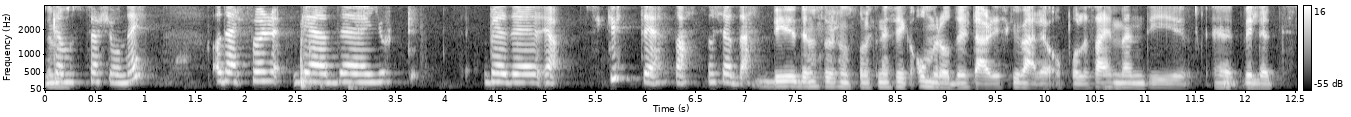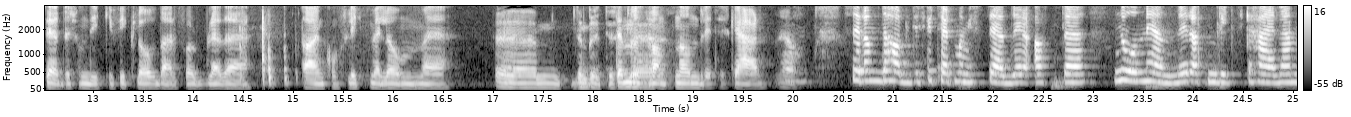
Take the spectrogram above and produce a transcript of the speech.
demonstrasjoner. Og derfor ble det gjort Ble det ja, skutt, det da, som skjedde. De demonstrasjonsfolkene fikk områder der de skulle være oppholde seg, men de eh, ville steder som de ikke fikk lov. Derfor ble det da en konflikt mellom eh, Um, den britiske demonstrantene og den britiske hæren. ja. Selv om det har blitt diskutert mange steder at eh, noen mener at den britiske hæren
